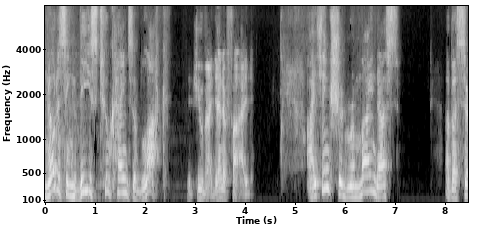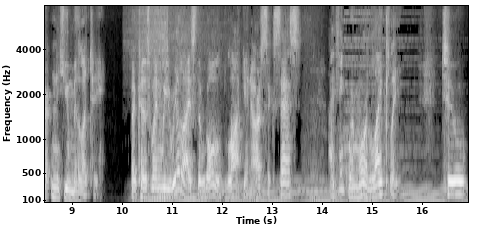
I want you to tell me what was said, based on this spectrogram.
noticing these two kinds of luck that you've identified, I think should remind us of a certain humility. Because when we realize the role of luck in our success, I think we're more likely to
